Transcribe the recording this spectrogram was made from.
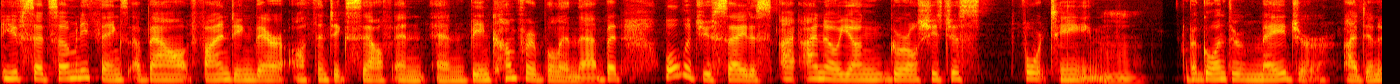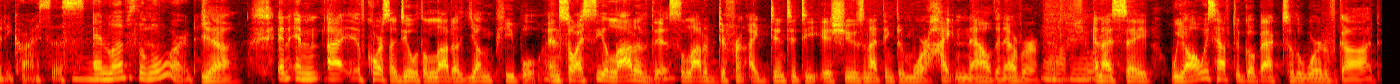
you've said so many things about finding their authentic self and, and being comfortable in that. But what would you say to, I, I know a young girl, she's just 14. Mm-hmm but going through major identity crisis mm-hmm. and loves the Lord. Yeah. And and I, of course I deal with a lot of young people. And so I see a lot of this, a lot of different identity issues and I think they're more heightened now than ever. Sure. And I say we always have to go back to the word of God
